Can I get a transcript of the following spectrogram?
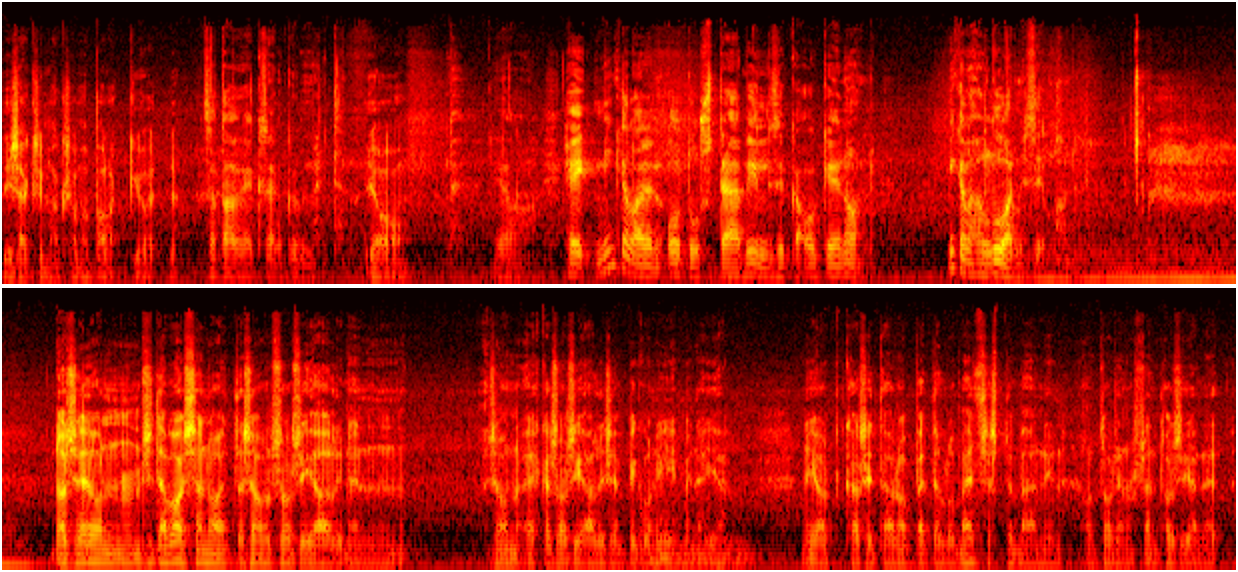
lisäksi maksama palkkio. Että 190. Joo. Joo. Hei, minkälainen otus tämä villisikka oikein on? Minkälainen luonne silloin? No se on, sitä voisi sanoa, että se on sosiaalinen, se on ehkä sosiaalisempi kuin ihminen ja ne, jotka sitä on opetellut metsästämään, niin on todennut sen tosiaan, että,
